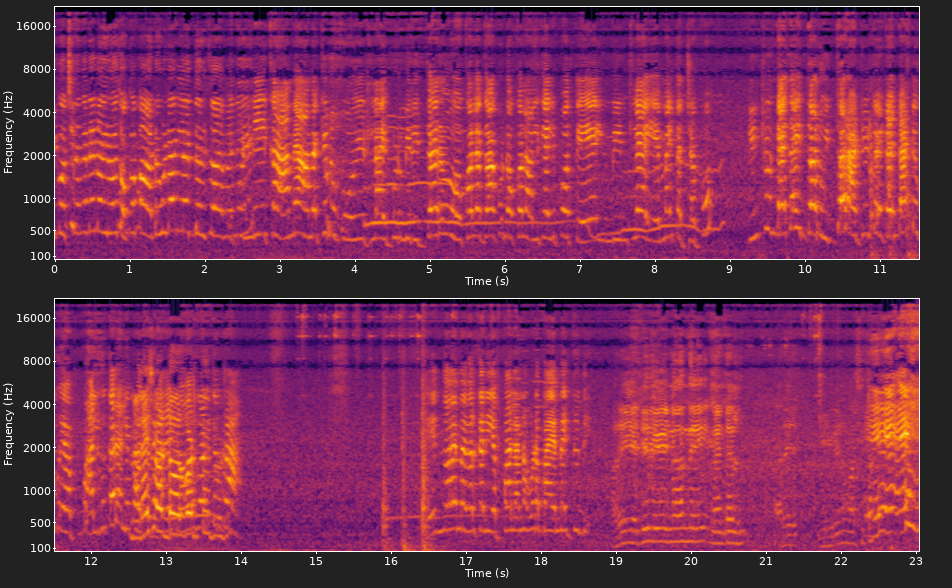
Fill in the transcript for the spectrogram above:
ఇంటికి వచ్చినాక నేను ఈ రోజు ఒక మాట కూడా అనలేదు తెలుసా నీకు ఆమె ఆమెకి నువ్వు ఇట్లా ఇప్పుడు మీరు ఇద్దరు ఒకళ్ళకి కాకుండా ఒకళ్ళు అలిగి వెళ్ళిపోతే మీ ఇంట్లో ఏమైతుంది చెప్పు ఇంట్లో ఉండేదే ఇద్దరు ఇద్దరు అటు ఇటు ఎటు అంటే అటు అలుగుతారు వెళ్ళిపోతారు. ఏందో ఏమో ఎవరికైనా చెప్పాలన్నా కూడా భయం అవుతుంది అరే తిరిగినా ఉంది మెంటల్ అరే. ఏంటి. ఏయ్,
